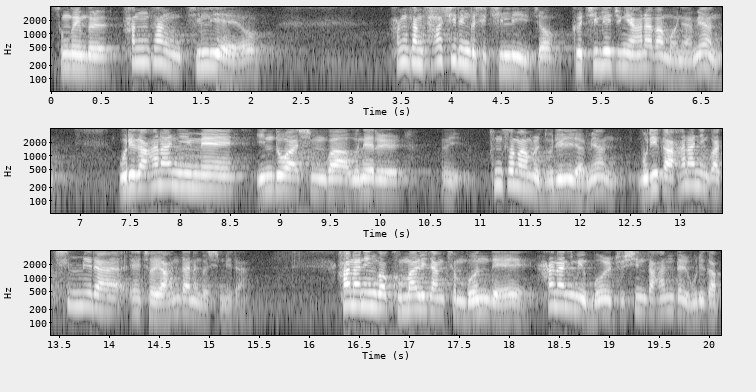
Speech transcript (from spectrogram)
성도님들 항상 진리예요. 항상 사실인 것이 진리이죠. 그 진리 중에 하나가 뭐냐면 우리가 하나님의 인도하심과 은혜를 어, 풍성함을 누리려면 우리가 하나님과 친밀해져야 한다는 것입니다. 하나님과 구말리 장천 뭔데 하나님이 뭘 주신다 한들 우리가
